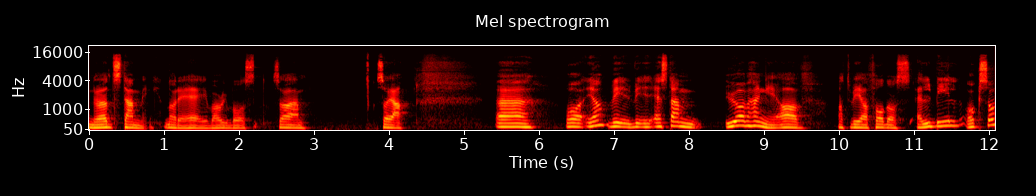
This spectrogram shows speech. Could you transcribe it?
nødstemming når jeg er i valgbåsen. Så, så ja. Uh, Og ja, vi, vi, jeg stemmer uavhengig av at vi har fått oss elbil også.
